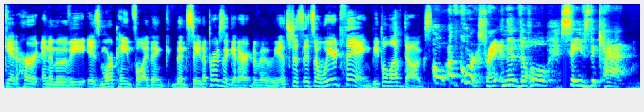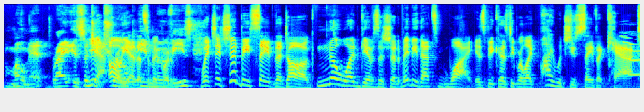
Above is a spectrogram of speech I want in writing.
get hurt in a movie is more painful, I think, than seeing a person get hurt in a movie. It's just, it's a weird thing. People love dogs. Oh, of course, right? And the, the whole saves the cat moment, right? Is such Yeah. a trope Oh, yeah. That's a in big part. Of movies. it. Which it should be save the dog. No one gives a shit. Maybe that's why. Is because people are like, why would you save a cat?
